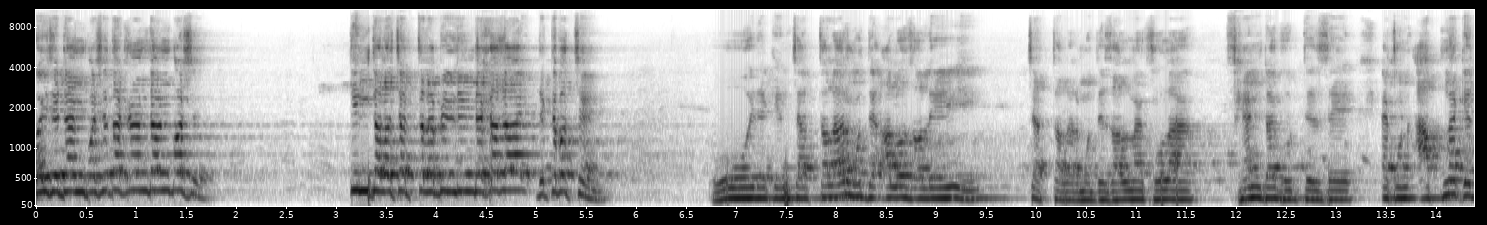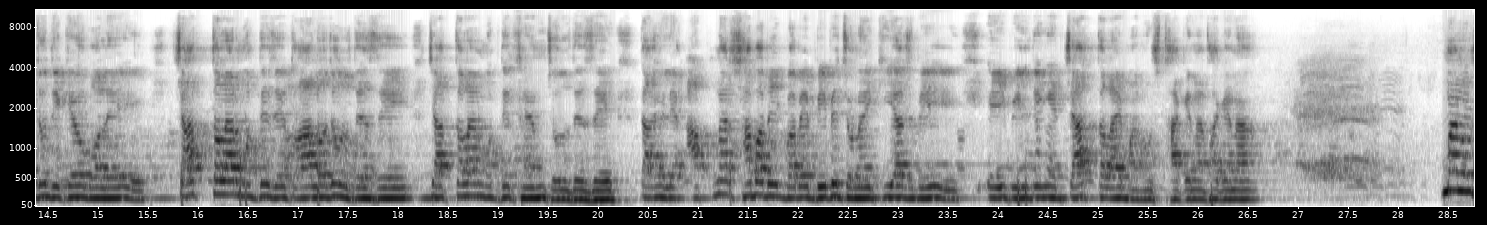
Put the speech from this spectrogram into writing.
ওই যে ডান পাশে তাকান, ডান পাশে। তিনতলা, চারতলা বিল্ডিং দেখা যায়, দেখতে পাচ্ছেন? ওই দেখেন চারতলার মধ্যে আলো জ্বলে, চারতলার মধ্যে জালনা খোলা, ফ্যানটা ঘুরতেছে। এখন আপনাকে যদি কেউ বলে, চারতলার মধ্যে যেহেতু আলো জ্বলতেছে, চারতলার মধ্যে ফ্যান চলতেছে, তাহলে আপনার স্বাভাবিকভাবে বিবেচনায় কি আসবে? এই বিল্ডিং এর চারতলায় মানুষ থাকে না থাকে না। মানুষ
